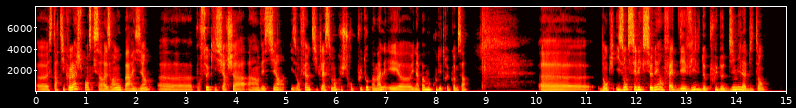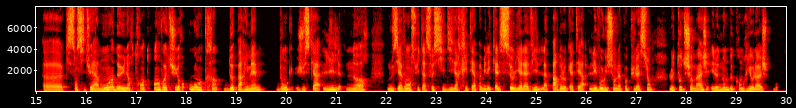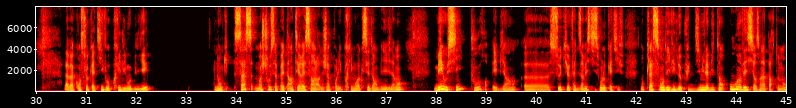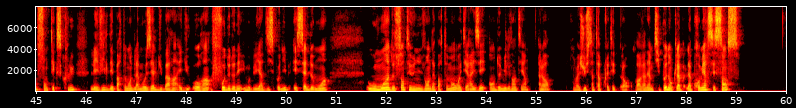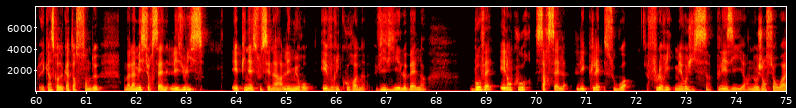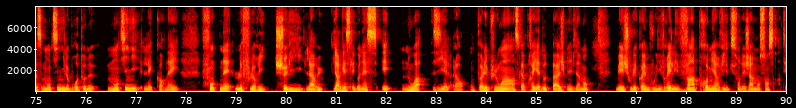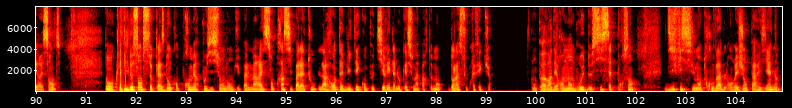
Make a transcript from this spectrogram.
Euh, cet article-là, je pense qu'il s'adresse vraiment aux Parisiens. Euh, pour ceux qui cherchent à, investir, ils ont fait un petit classement que je trouve plutôt pas mal et il n'y a pas beaucoup des trucs comme ça. Euh, donc, ils ont sélectionné en fait des villes de plus de 10 000 habitants euh, qui sont situées à moins de 1h30 en voiture ou en train de Paris même, donc jusqu'à l'île Nord. Nous y avons ensuite associé divers critères, parmi lesquels ceux liés à la ville, la part de locataires, l'évolution de la population, le taux de chômage et le nombre de cambriolages. La vacance locative au prix de l'immobilier. Donc ça, moi je trouve ça peut être intéressant, alors déjà pour les primo-accédants, bien évidemment, mais aussi pour eh euh, ceux qui veulent faire des investissements locatifs. Donc, classement des villes de plus de 10 000 habitants ou investir dans un appartement sont exclus les villes départements de la Moselle, du Bas-Rhin et du Haut-Rhin, faute de données immobilières disponibles, et celles de moins ou moins de 101 ventes d'appartements ont été réalisées en 2021. Alors, on va juste interpréter. Alors, on va regarder un petit peu. Donc, la, première, c'est Sens, avec un score de 14,62. On a la sur seine les Ulysses, Épinay sous Sénard, les Mureaux, Évry-Couronne, Vivier-le-Bel, Beauvais, Elancourt, Sarcelles, les Clés-sous-Bois, Fleury-Mérogis, Plaisir, Nogent-sur-Oise, Montigny-le-Bretonneux, Montigny-les-Corneilles, Fontenay-le-Fleury, Chevilly-la-Rue, Garguès-les-Gonesse et Noisiel. Alors, on peut aller plus loin, hein, parce qu'après, il y a d'autres pages, bien évidemment, mais je voulais quand même vous livrer les 20 premières villes qui sont déjà, à mon sens, intéressantes. Donc, la ville de Sens se classe donc en première position du palmarès. Son principal atout, la rentabilité qu'on peut tirer de la location d'appartements dans la sous-préfecture. On peut avoir des rendements bruts de 6-7%, difficilement trouvables en région parisienne.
